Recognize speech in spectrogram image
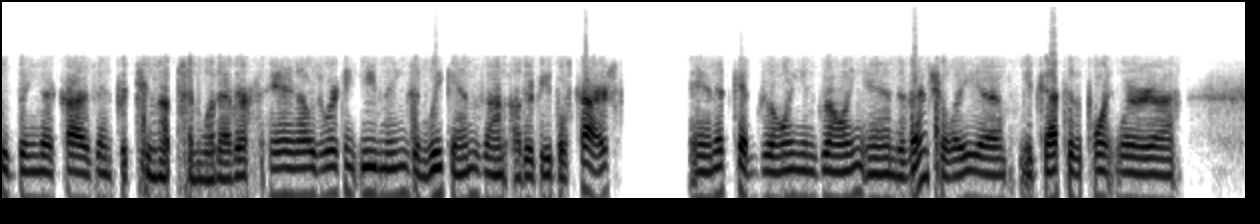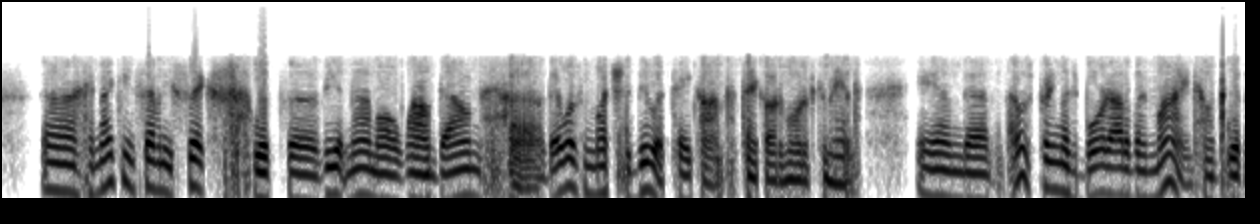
would bring their cars in for tune-ups and whatever. And I was working evenings and weekends on other people's cars, and it kept growing and growing. And eventually, uh, it got to the point where uh, uh, in 1976, with uh, Vietnam all wound down, uh, there wasn't much to do at TACOM, Tank Automotive Command. And uh, I was pretty much bored out of my mind with, with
